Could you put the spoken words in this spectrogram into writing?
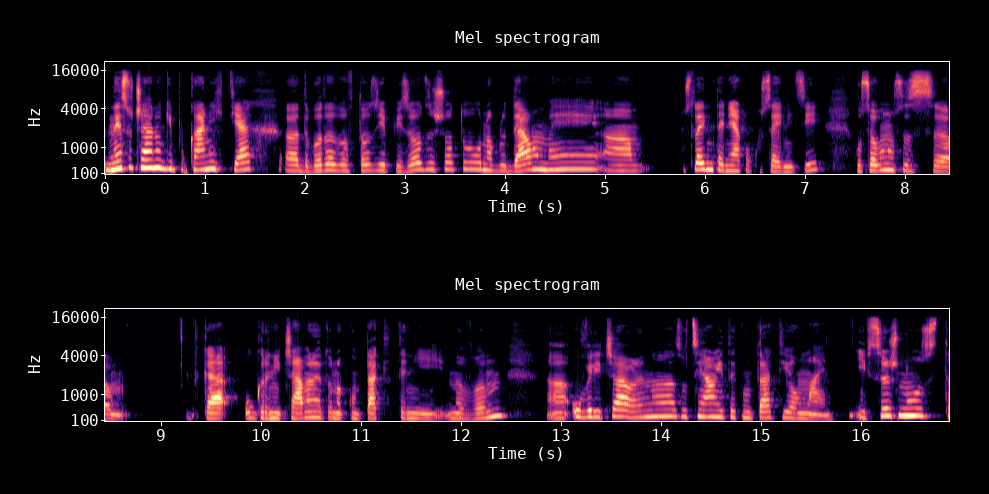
не случайно ги поканих тях а, да бъдат в този епизод, защото наблюдаваме а, последните няколко седмици, особено с а, така, ограничаването на контактите ни навън, увеличаване на социалните контакти онлайн. И всъщност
